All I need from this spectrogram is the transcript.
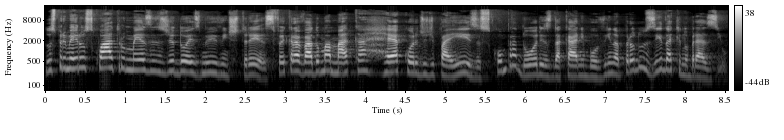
nos primeiros quatro meses de 2023, foi cravada uma marca recorde de países compradores da carne bovina produzida aqui no Brasil,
